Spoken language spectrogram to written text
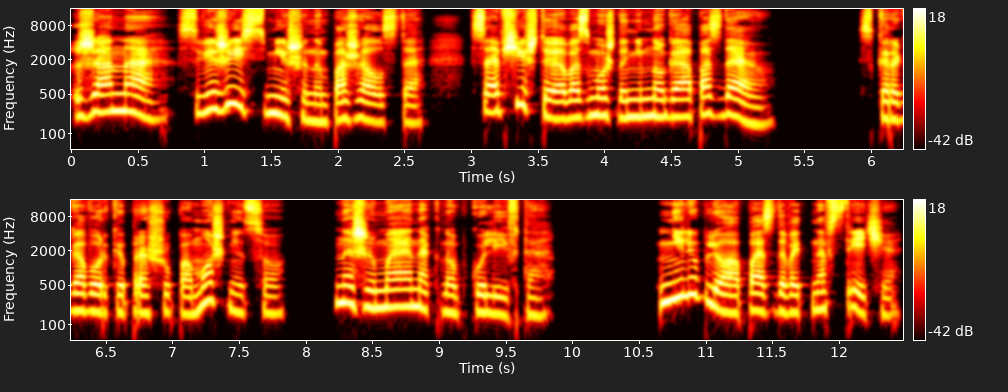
«Жанна, свяжись с Мишиным, пожалуйста. Сообщи, что я, возможно, немного опоздаю». Скороговоркой прошу помощницу, нажимая на кнопку лифта. Не люблю опаздывать на встречи.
